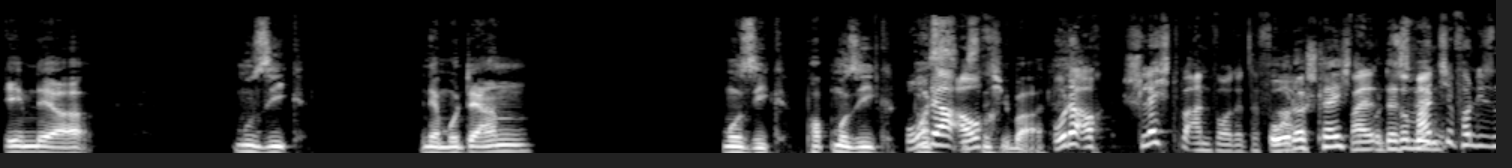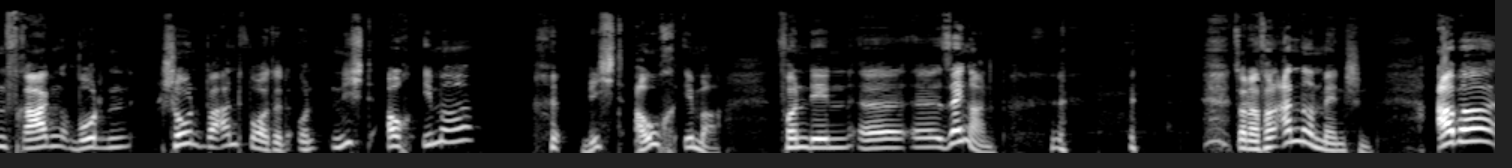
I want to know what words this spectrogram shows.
In der Musik. In der modernen Musik. Popmusik. Oder auch, nicht überall. oder auch schlecht beantwortete Fragen. Oder schlecht, Weil und so deswegen- manche von diesen Fragen wurden schon beantwortet und nicht auch immer, nicht auch immer von den äh, äh, Sängern, sondern von anderen Menschen. Aber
